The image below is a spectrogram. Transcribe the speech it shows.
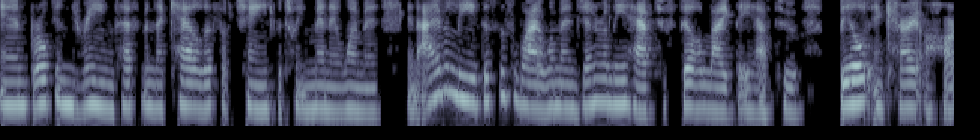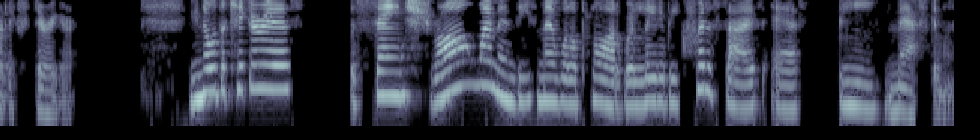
and broken dreams has been the catalyst of change between men and women. And I believe this is why women generally have to feel like they have to build and carry a hard exterior. You know what the kicker is? The same strong women these men will applaud will later be criticized as being masculine.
